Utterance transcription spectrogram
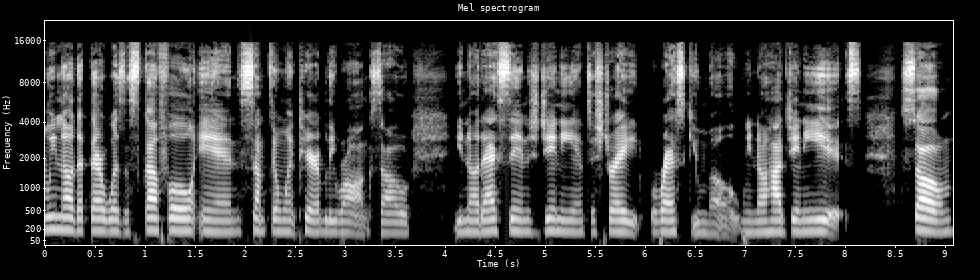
we know that there was a scuffle and something went terribly wrong. So, you know, that sends Jenny into straight rescue mode. We know how Jenny is. So,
